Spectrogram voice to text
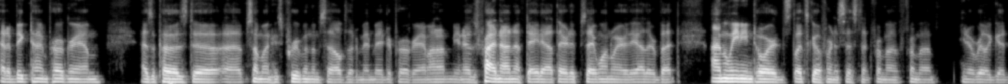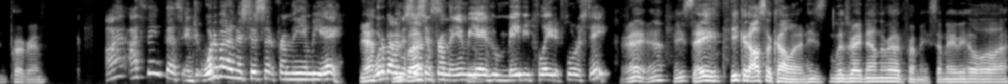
at a big time program as opposed to uh, someone who's proven themselves at a mid-major program. I don't, you know, there's probably not enough data out there to say one way or the other, but I'm leaning towards let's go for an assistant from a from a you know really good program. I I think that's interesting. What about an assistant from the NBA? Yeah. What about Luke an assistant from the NBA who maybe played at Florida State? Right. Yeah. He's he, he could also call in. He lives right down the road from me, so maybe he'll. Uh,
